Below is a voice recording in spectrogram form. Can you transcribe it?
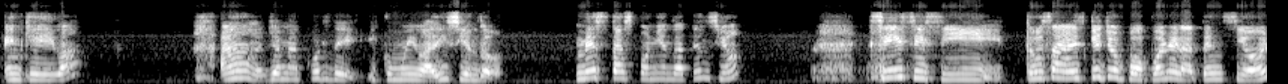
¿En qué iba? Ah, ya me acordé. Y como iba diciendo, ¿me estás poniendo atención? Sí, sí, sí. Tú sabes que yo puedo poner atención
